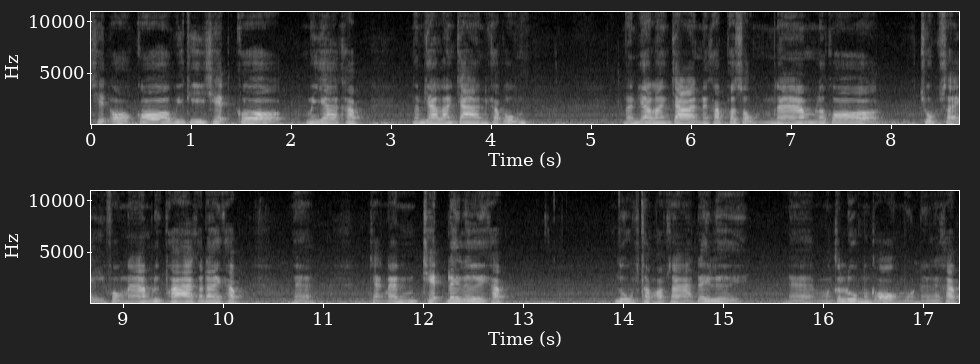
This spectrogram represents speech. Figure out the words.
เช็ดออกก็วิธีเช็ดก็ไม่ยากครับ น้ำยาล้างจานครับผม น้ำยาล้างจานนะครับ ผสมน้ำแล้วก็ชุบใส่ฟองน้ำหรือผ้าก็ได้ครับนะจากนั้นเช็ดได้เลยครับ รูปทำความสะอาดได้เลยนะมันก็รูปมันก็ออกหมดนะครับ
